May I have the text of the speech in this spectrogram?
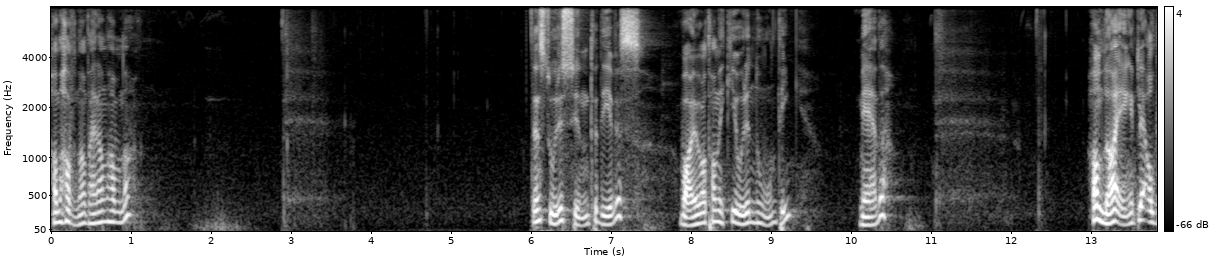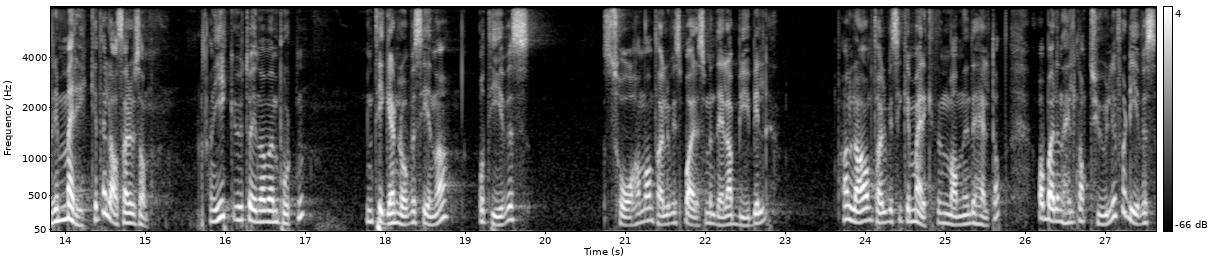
han havna der han havna? Den store synden til Dives var jo at han ikke gjorde noen ting med det. Han la egentlig aldri merke til Lasarus. Han gikk ut og inn av den porten. Den Tiggeren lå ved siden av. Og Dives så han antageligvis bare som en del av bybildet. Han la antageligvis ikke merke til en mann i det hele tatt. Det var bare en helt naturlig for Dives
